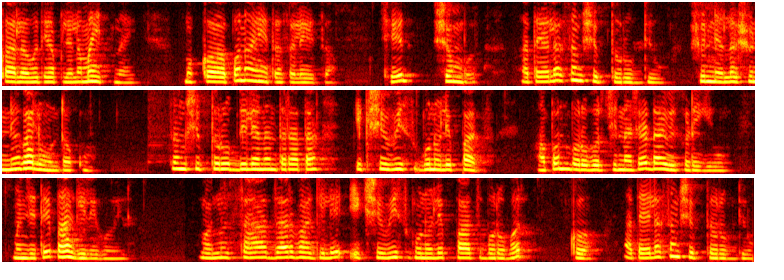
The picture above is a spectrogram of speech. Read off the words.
कालावधी आपल्याला माहीत नाही. मग क आपण आहे तसा लिहायचा. छेद शंभर. आता याला संक्षिप्त रूप देऊ. शून्याला शून्य घालवून टाकू. संक्षिप्त रूप दिल्यानंतर आता एकशे वीस गुणवले पाच. आपण बरोबर चिन्हाच्या डावीकडे घेऊ. म्हणजे ते भागिले होईल. म्हणून सहा हजार भागिले एकशे वीस गुणवले पाच बरोबर क. आता याला संक्षिप्त रूप देऊ.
